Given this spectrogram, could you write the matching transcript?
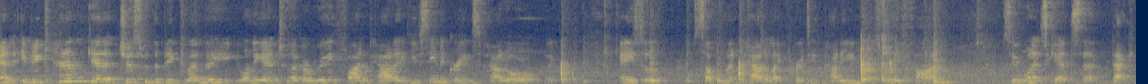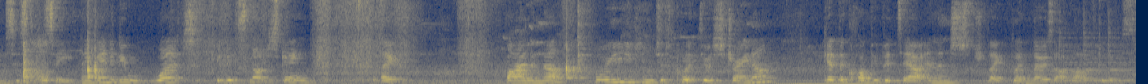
And if you can get it just with the big blender, you want to get into like a really fine powder. If you've seen a greens powder or like any sort of supplement powder like protein powder, you know it's really fine. So you want it to get to that, that consistency. And again, if you want it, if it's not just getting like fine enough for you, you can just put it through a strainer, get the clumpy bits out and then just like blend those up afterwards.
